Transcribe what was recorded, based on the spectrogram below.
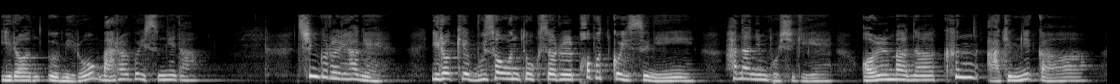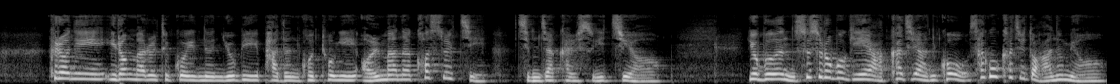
이런 의미로 말하고 있습니다. 친구를 향해 이렇게 무서운 독서를 퍼붓고 있으니 하나님 보시기에 얼마나 큰 악입니까? 그러니 이런 말을 듣고 있는 욥이 받은 고통이 얼마나 컸을지 짐작할 수 있지요. 욥은 스스로 보기에 악하지 않고 사곡하지도 않으며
